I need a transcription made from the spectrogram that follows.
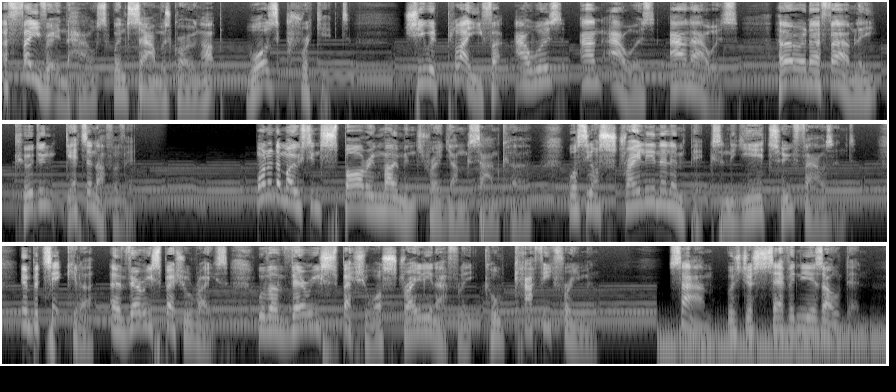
A favourite in the house when Sam was growing up was cricket. She would play for hours and hours and hours. Her and her family couldn't get enough of it. One of the most inspiring moments for a young Sam Kerr was the Australian Olympics in the year 2000. In particular, a very special race with a very special Australian athlete called Cathy Freeman. Sam was just seven years old then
